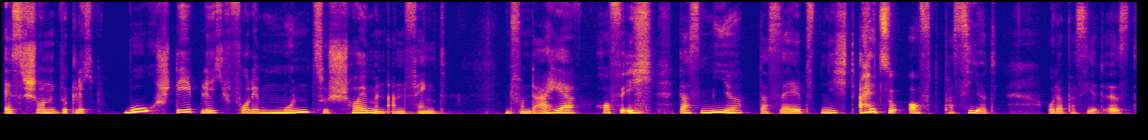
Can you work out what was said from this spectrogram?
es schon wirklich buchstäblich vor dem Mund zu schäumen anfängt. Und von daher hoffe ich, dass mir das selbst nicht allzu oft passiert oder passiert ist.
